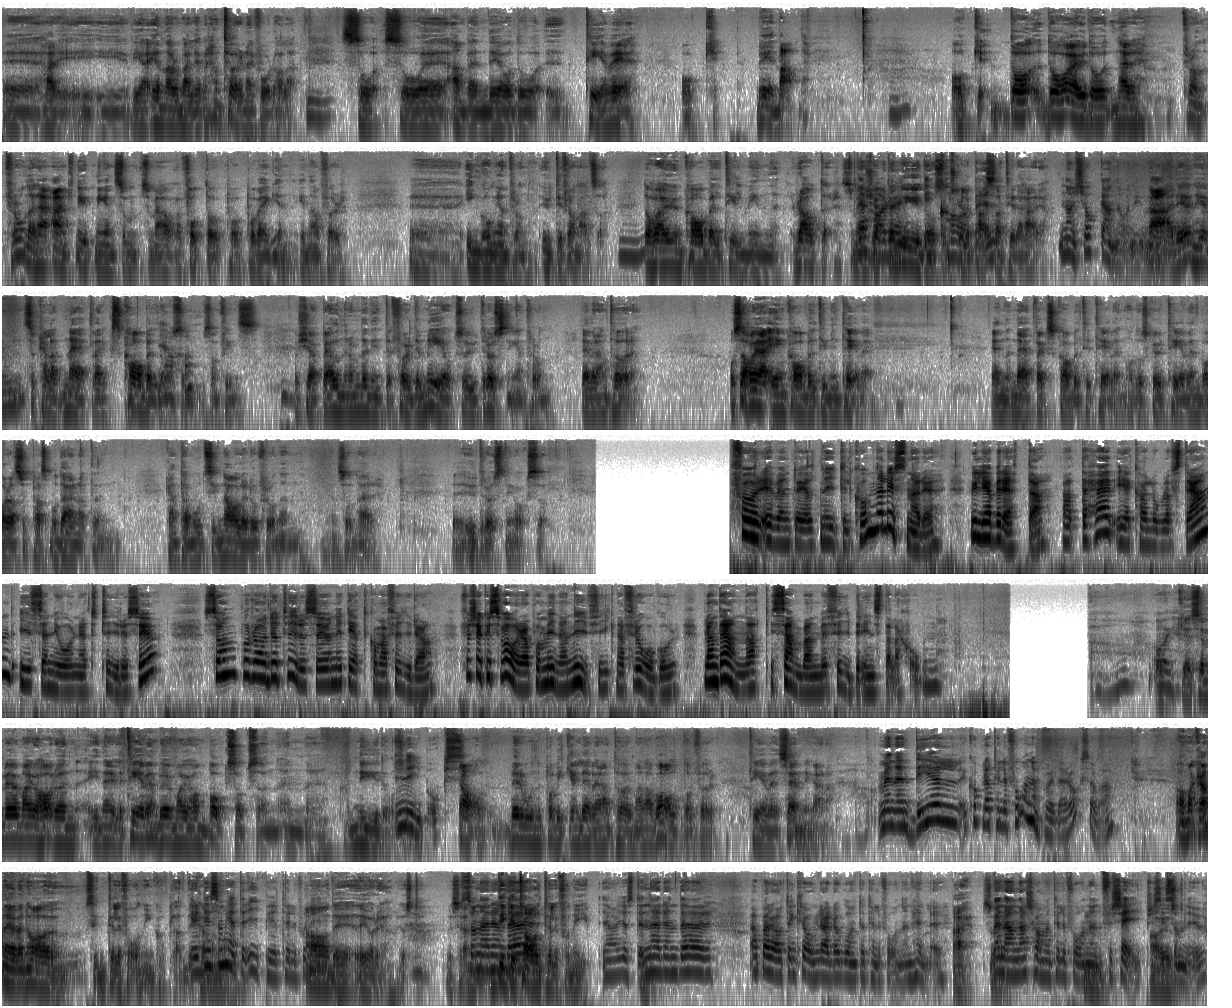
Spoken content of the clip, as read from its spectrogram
eh, här i, i, via en av de här leverantörerna i Fårdala. Så, så eh, använder jag då eh, TV och bredband. Och då, då har jag ju då den här, från, från den här anknytningen som, som jag har fått på, på väggen innanför eh, ingången från, utifrån alltså. Då har jag ju en kabel till min router som Där jag köpte en- ny då som skulle kabel. passa till det här. Ja. Någon tjock anordning? Nej, det är en så kallad nätverkskabel då Jaha. som, som finns att köpa. Jag undrar om den inte följde med också utrustningen från leverantören. Och så har jag en kabel till min TV. En nätverkskabel till TVn och då ska ju TVn vara så pass modern att den kan ta emot signaler då från en, en sån här utrustning också. För eventuellt nytillkomna lyssnare vill jag berätta att det här är Karl-Olof Strand i Seniornet Tyresö som på Radio Tyresö 91,4 försöker svara på mina nyfikna frågor bland annat i samband med fiberinstallation. Och eh, sen behöver man ju ha då en, när det gäller TVn behöver man ju ha en box också, en, en, eh, en ny då. som- Ny box. Ja, beroende på vilken leverantör man har valt då för tv-sändningarna. Men en del kopplar telefonen på det där också va? Ja, man kan även ha sin telefon inkopplad. är det kan det man som ha. heter IP-telefoni? Ja, det, det gör det. Just det. det Så när den digital där- telefoni. Ja, just det. När den där apparaten krånglar då går inte telefonen heller. Nej, så Men är det. annars har man telefonen för sig, precis just som nu.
